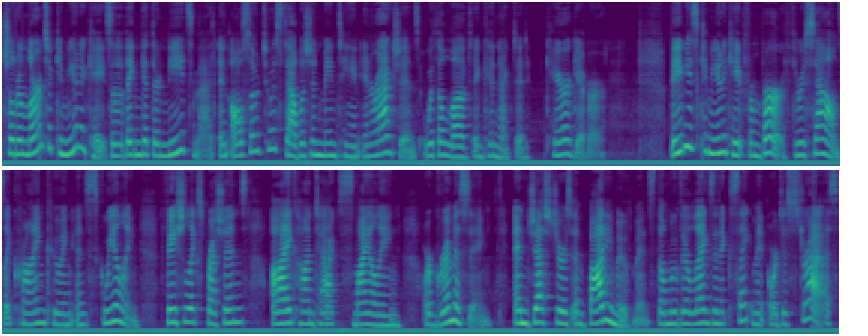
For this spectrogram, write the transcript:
Children learn to communicate so that they can get their needs met and also to establish and maintain interactions with a loved and connected caregiver. Babies communicate from birth through sounds like crying, cooing, and squealing, facial expressions, eye contact, smiling, or grimacing, and gestures and body movements. They'll move their legs in excitement or distress,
